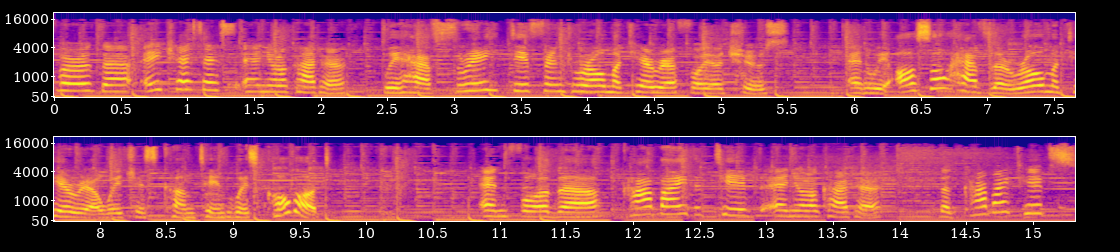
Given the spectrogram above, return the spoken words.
For the HSS annular cutter, we have three different raw material for your choose. And we also have the raw material which is contained with cobalt. And for the carbide tipped annular cutter, the carbide tips,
